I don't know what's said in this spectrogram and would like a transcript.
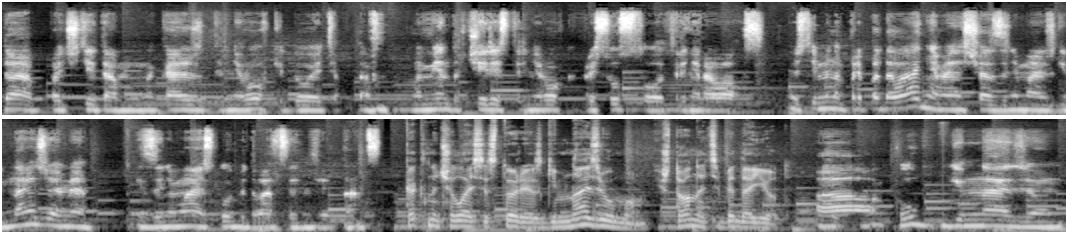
да, почти там на каждой тренировке до этих там, моментов через тренировку присутствовал и тренировался. То есть именно преподаванием я сейчас занимаюсь гимназиями, и занимаюсь в клубе 2019. Как началась история с гимназиумом и что она тебе дает? А, клуб гимназиум.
